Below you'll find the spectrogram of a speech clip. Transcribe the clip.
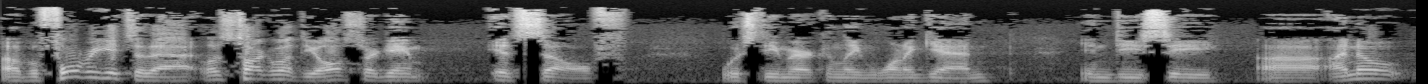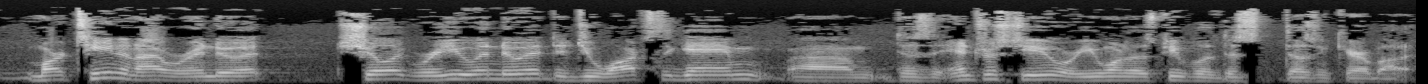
uh, before we get to that, let's talk about the All Star game itself, which the American League won again in DC. Uh, I know Martine and I were into it. Shillig, were you into it? Did you watch the game? Um, does it interest you, or are you one of those people that just doesn't care about it?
